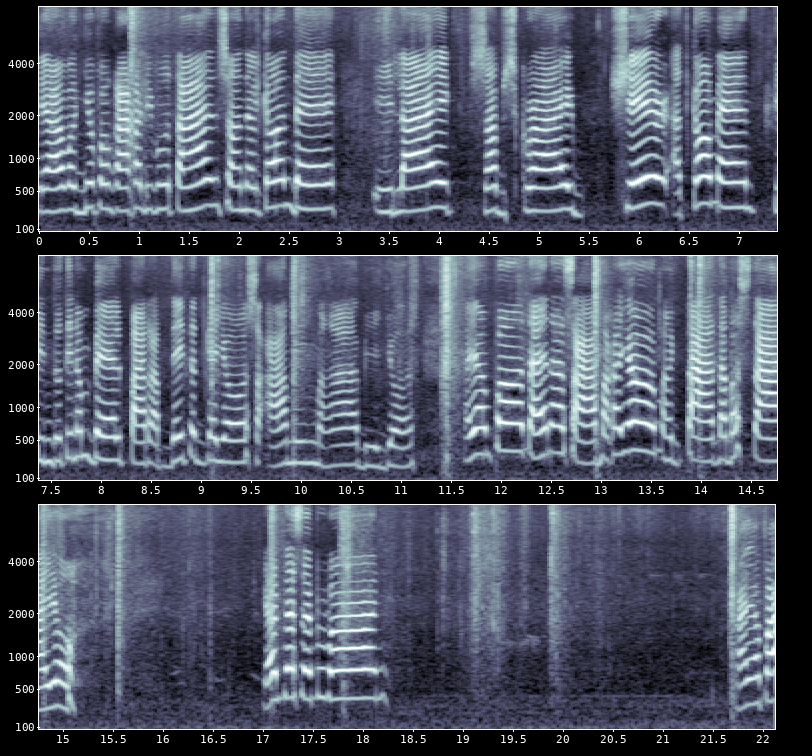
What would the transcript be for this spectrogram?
Kaya wag nyo pong kakalimutan, Sonal Conde, i-like, subscribe, share at comment. Pindutin ang bell para updated kayo sa aming mga videos. Ayan po, tayo na, sama kayo, magtatabas tayo. God bless everyone! Kaya pa?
